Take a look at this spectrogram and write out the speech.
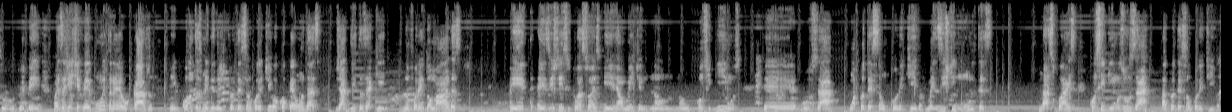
do, do EPI. Mas a gente vê muito né, o caso em quantas medidas de proteção coletiva ou qualquer uma das já ditas aqui não forem tomadas. E existem situações que realmente não, não conseguimos é, usar uma proteção coletiva, mas existem muitas nas quais conseguimos usar a proteção coletiva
